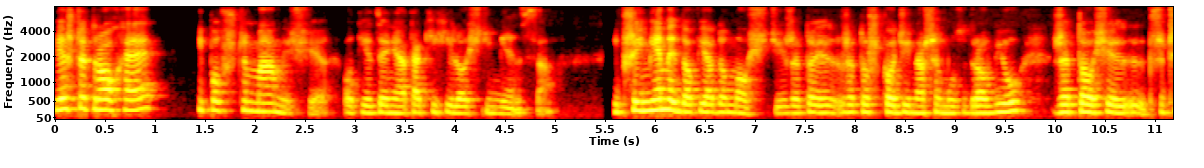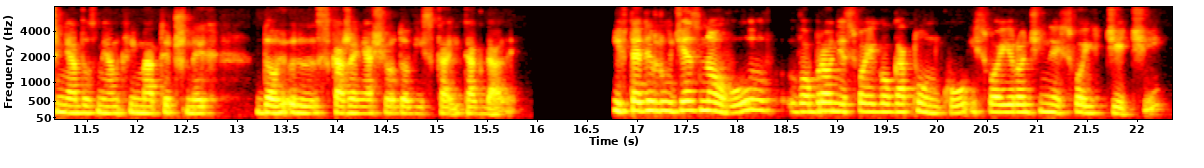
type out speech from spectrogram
Jeszcze trochę i powstrzymamy się od jedzenia takich ilości mięsa. I przyjmiemy do wiadomości, że to, jest, że to szkodzi naszemu zdrowiu, że to się przyczynia do zmian klimatycznych, do y, skażenia środowiska i tak dalej. I wtedy ludzie znowu w obronie swojego gatunku i swojej rodziny i swoich dzieci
